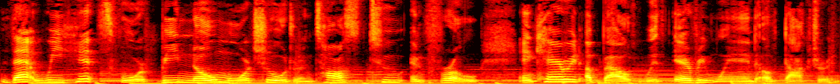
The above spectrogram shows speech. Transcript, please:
that we henceforth be no more children tossed to and fro and carried about with every wind of doctrine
